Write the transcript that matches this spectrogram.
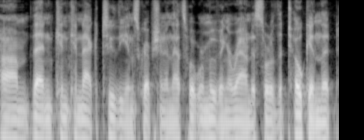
um, then can connect to the inscription, and that's what we're moving around as sort of the token that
